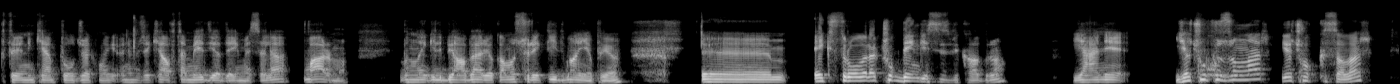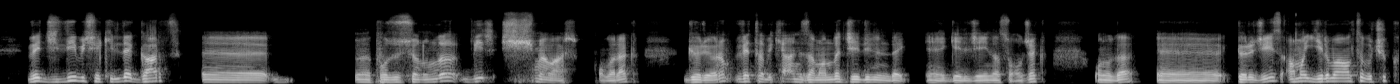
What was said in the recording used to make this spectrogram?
Training camp'te olacak mı? Önümüzdeki hafta Media Day mesela var mı? Bununla ilgili bir haber yok ama sürekli idman yapıyor. Ee, ekstra olarak çok dengesiz bir kadro. Yani ya çok uzunlar ya çok kısalar ve ciddi bir şekilde guard e, e, pozisyonunda bir şişme var olarak görüyorum ve tabii ki aynı zamanda Cedi'nin de e, geleceği nasıl olacak onu da e, göreceğiz ama 26,5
